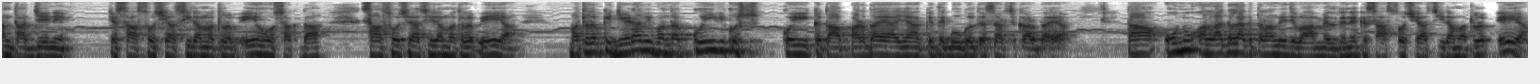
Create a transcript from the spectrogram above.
ਅੰਦਾਜ਼ੇ ਨੇ ਕਿ 786 ਦਾ ਮਤਲਬ ਇਹ ਹੋ ਸਕਦਾ 786 ਦਾ ਮਤਲਬ ਇਹ ਆ। ਮਤਲਬ ਕਿ ਜਿਹੜਾ ਵੀ ਬੰਦਾ ਕੋਈ ਵੀ ਕੁਝ ਕੋਈ ਕਿਤਾਬ ਪੜ੍ਹਦਾ ਆ ਜਾਂ ਕਿਤੇ ਗੂਗਲ ਤੇ ਸਰਚ ਕਰਦਾ ਆ, ਤਾਂ ਉਹਨੂੰ ਅਲੱਗ-ਅਲੱਗ ਤਰ੍ਹਾਂ ਦੇ ਜਵਾਬ ਮਿਲਦੇ ਨੇ ਕਿ 786 ਦਾ ਮਤਲਬ ਇਹ ਆ।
